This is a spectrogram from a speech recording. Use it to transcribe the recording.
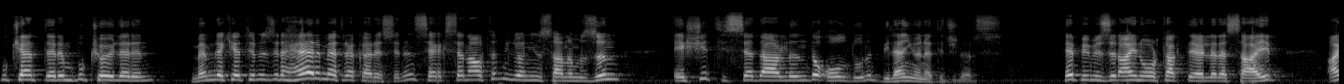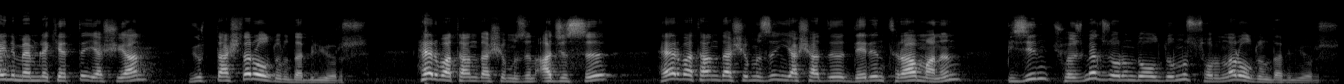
bu kentlerin, bu köylerin, memleketimizin her metrekaresinin 86 milyon insanımızın eşit hissedarlığında olduğunu bilen yöneticileriz. Hepimizin aynı ortak değerlere sahip, aynı memlekette yaşayan yurttaşlar olduğunu da biliyoruz her vatandaşımızın acısı, her vatandaşımızın yaşadığı derin travmanın bizim çözmek zorunda olduğumuz sorunlar olduğunu da biliyoruz.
